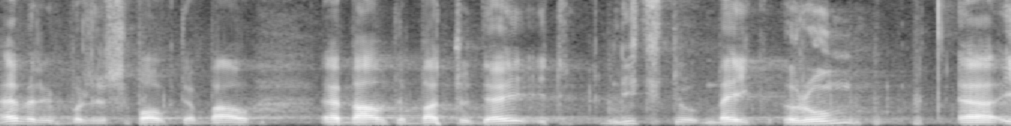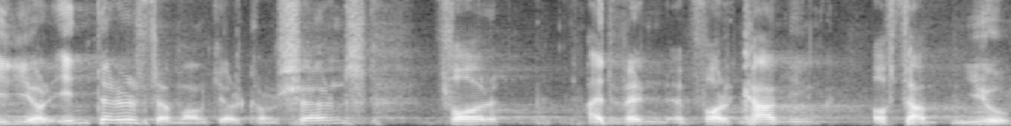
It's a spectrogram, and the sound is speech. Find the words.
everybody spoke about, about but today it needs to make room uh, in your interest, among your concerns, for, advent, for coming of some new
